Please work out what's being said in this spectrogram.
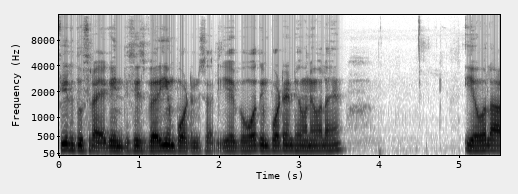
फिर दूसरा, again this is very important sir ये बहुत इंपॉर्टेंट है, होने वाला है। ये वाला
